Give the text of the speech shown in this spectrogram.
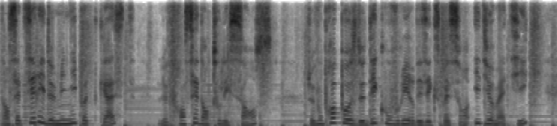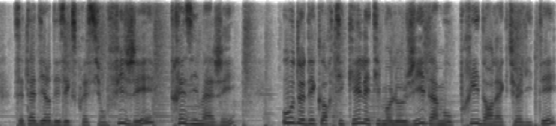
Dans cette série de mini-podcasts, Le français dans tous les sens, je vous propose de découvrir des expressions idiomatiques c'est-à-dire des expressions figées, très imagées, ou de décortiquer l'étymologie d'un mot pris dans l'actualité,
